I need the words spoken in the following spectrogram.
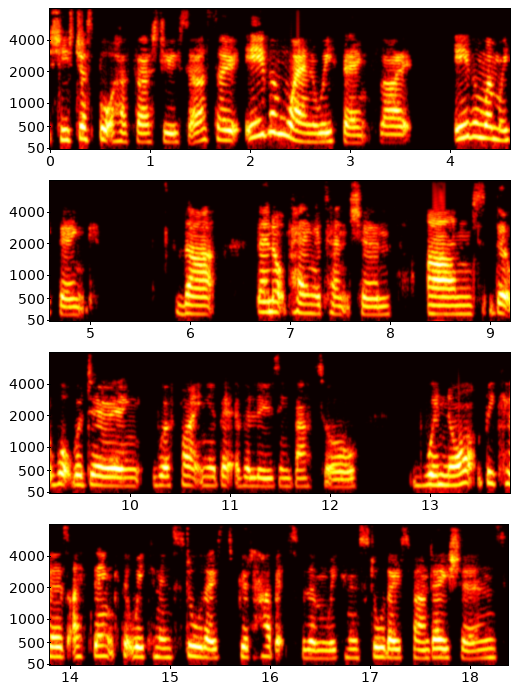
she's just bought her first juicer. So even when we think like, even when we think that they're not paying attention and that what we're doing, we're fighting a bit of a losing battle. We're not because I think that we can install those good habits for them. We can install those foundations,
